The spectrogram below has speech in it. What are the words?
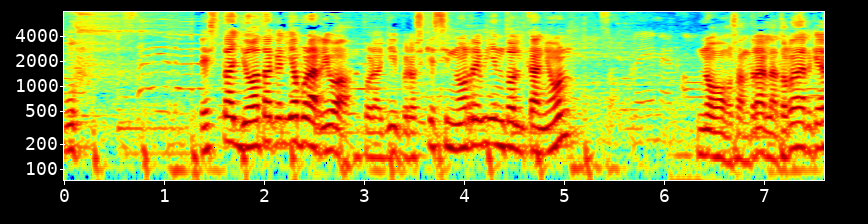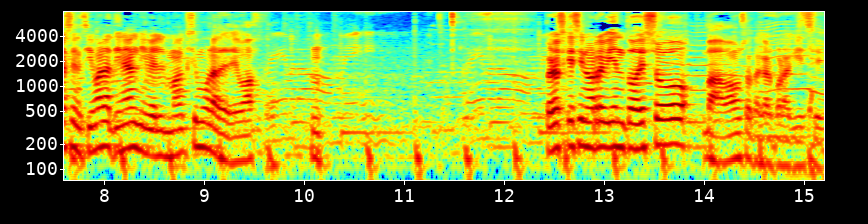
Uf. Esta yo atacaría por arriba, por aquí. Pero es que si no reviento el cañón, no vamos a entrar. La torre de arqueras encima la tiene al nivel máximo la de debajo. Hmm. Pero es que si no reviento eso... Va, vamos a atacar por aquí, sí.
